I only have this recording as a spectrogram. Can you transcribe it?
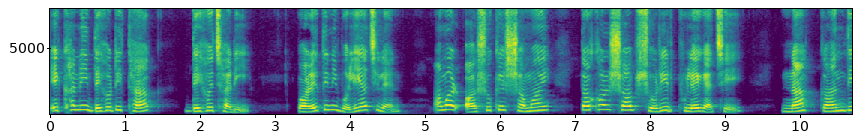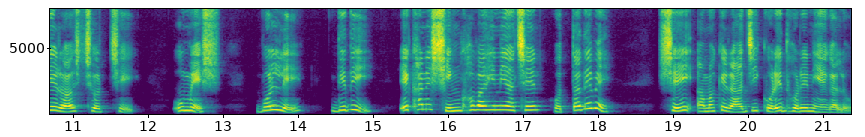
এখানেই দেহটি থাক, দেহ ছাড়ি। পরে তিনি বলিয়াছিলেন, আমার অসুখের সময় তখন সব শরীর ফুলে গেছে। নাক, কান দিয়ে রস ছড়ছে উমেশ বললে, দিদি, এখানে সিংহ বাহিনী আছেন, হত্যা দেবে? সেই আমাকে রাজি করে ধরে নিয়ে গেল।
